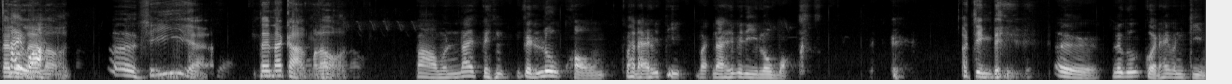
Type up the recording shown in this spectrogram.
ได้ ใช่ โรงแร วะ มแล้วเหรอ เออ ชี้อ่ะได้หน้ากากมาแล้วเหรอ เปล่ามันได้เป็นเป็นรูปของประธานาธิบดีประธานาธิบดีโรบอก เอาจริงดิ เออ แล้วกูกดให้มันกิน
